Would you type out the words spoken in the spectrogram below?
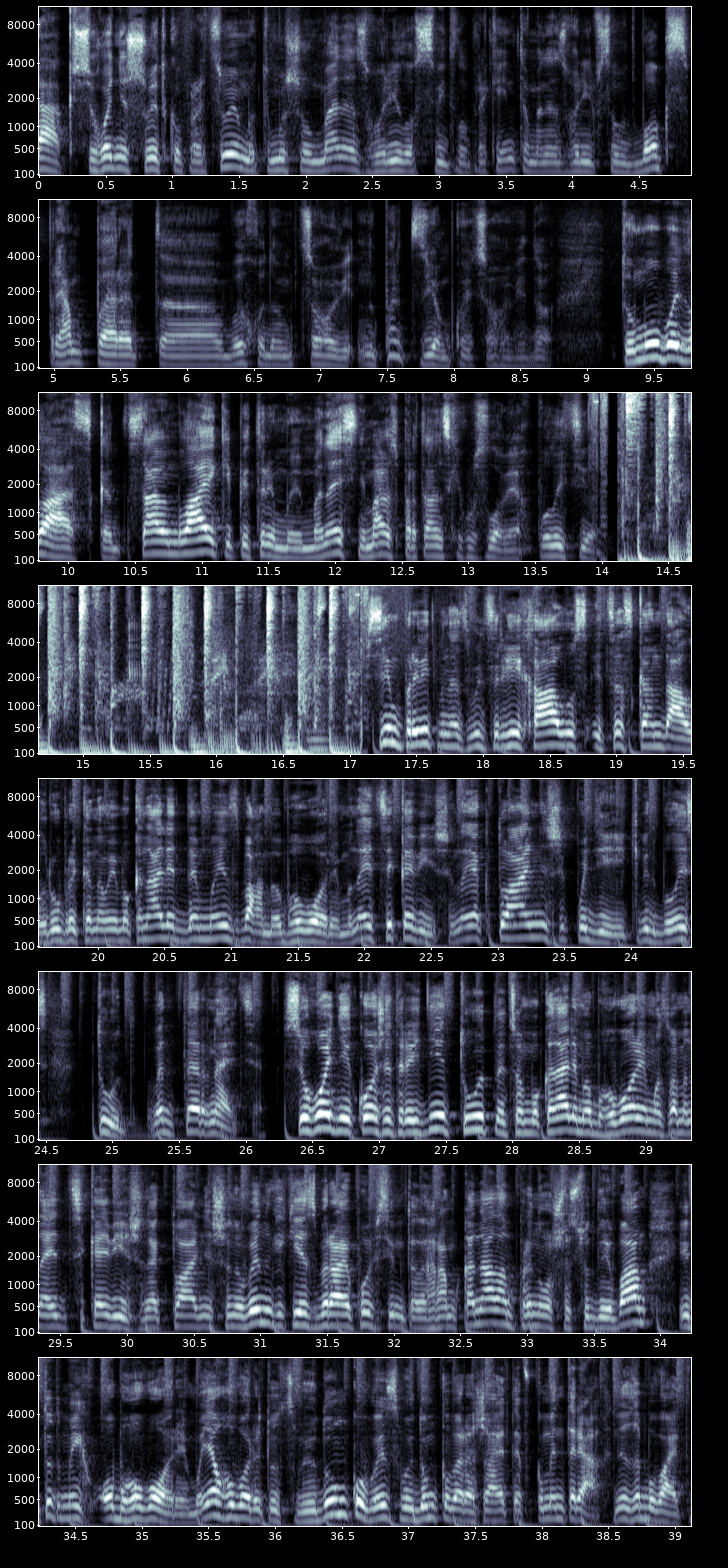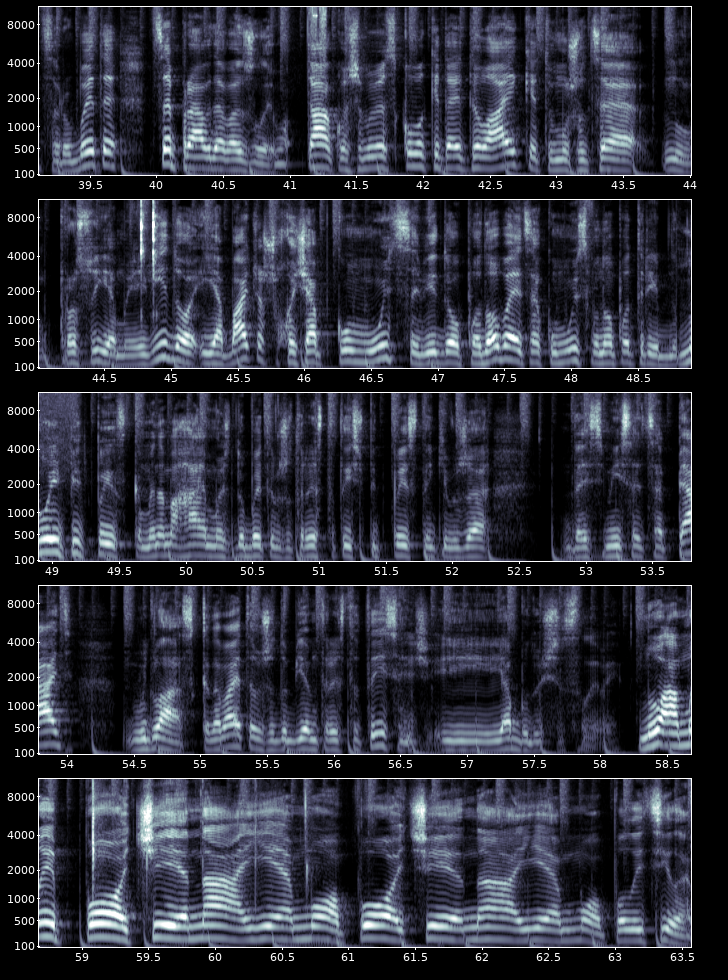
Так, сьогодні швидко працюємо, тому що у мене згоріло світло. Прикиньте, у мене згорів софтбокс прямо перед е, виходом цього відео, ну, перед зйомкою цього відео. Тому, будь ласка, ставимо лайк і підтримуємо мене, знімаю в спартанських условіях. Полетіли. Всім привіт! Мене звуть Сергій Халус, і це скандал. Рубрика на моєму каналі, де ми з вами обговорюємо найцікавіші, найактуальніші події, які відбулись тут, в інтернеті. Сьогодні, кожні три дні, тут на цьому каналі ми обговорюємо з вами найцікавіші, найактуальніші новинки, які я збираю по всім телеграм-каналам, приношу сюди вам, і тут ми їх обговорюємо. Я говорю тут свою думку, ви свою думку виражаєте в коментарях. Не забувайте це робити, це правда важливо. Також обов'язково кидайте лайки, тому що це ну просує моє відео, і я бачу, що хоча б комусь це відео подобається, комусь воно потрібно. Ну і підписка. Ми намагаємось добити вже 300 тисяч підписників вже десь місяця 5. Будь ласка, давайте вже доб'ємо 300 тисяч, і я буду щасливий. Ну а ми починаємо, починаємо. Полетіли.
